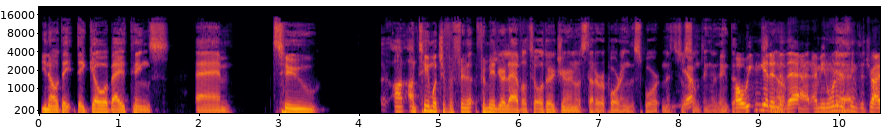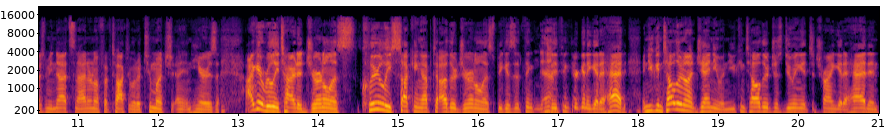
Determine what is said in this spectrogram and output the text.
you know, they, they go about things um, too on, on too much of a familiar level to other journalists that are reporting the sport, and it's just yep. something I think that. Oh, we can get into know, that. I mean, one of the things that drives me nuts, and I don't know if I've talked about it too much in here, is I get really tired of journalists clearly sucking up to other journalists because they think yeah. they think they're going to get ahead, and you can tell they're not genuine. You can tell they're just doing it to try and get ahead. And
